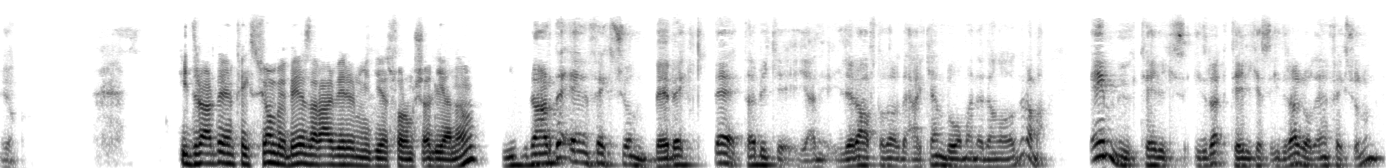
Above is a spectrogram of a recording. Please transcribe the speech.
Yok. İdrarda enfeksiyon bebeğe zarar verir mi diye sormuş Ali Hanım. İdrarda enfeksiyon bebekte tabii ki yani ileri haftalarda erken doğuma neden olabilir ama en büyük tehlikesi idrar, tehlikesi idrar yolu enfeksiyonun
